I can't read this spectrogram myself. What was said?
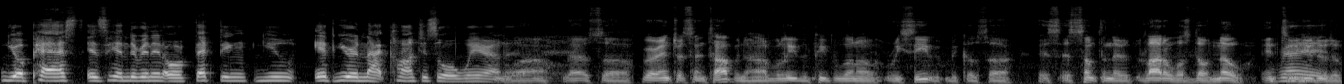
your past is hindering it or affecting you if you're not conscious or aware of it. Wow, that's a very interesting topic, and I believe the people are going to receive it because uh, it's, it's something that a lot of us don't know until right. you do the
